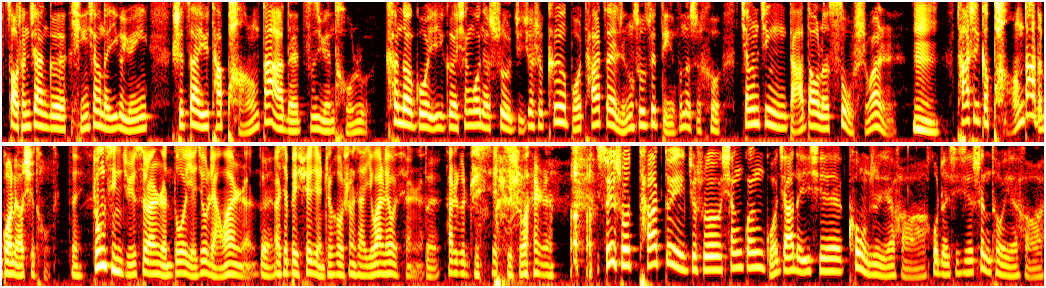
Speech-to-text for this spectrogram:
造成这样一个形象的一个原因，是在于它庞大的资源投入。看到过一个相关的数据，就是科克勃他在人数最顶峰的时候，将近达到了四五十万人，嗯，它是一个庞大的官僚系统。对，中情局虽然人多，也就两万人，对而且被削减之后剩下一万六千人，对，它这个直接几十万人，所以说，它对就说相关国家的一些控制也好啊，或者是一些渗透也好啊，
